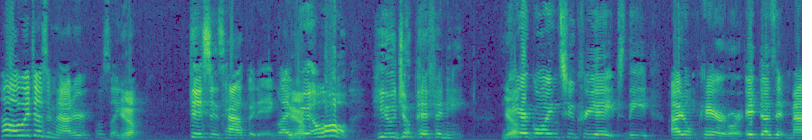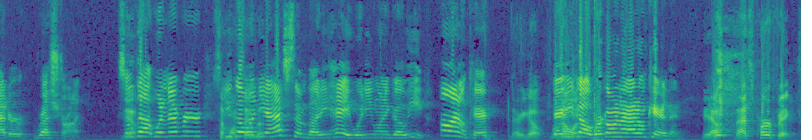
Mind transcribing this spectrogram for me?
"Oh, it doesn't matter." I was like, Yep. "This is happening." Like, Yep. we, oh, huge epiphany. Yep. We are going to create the "I don't care" or "It doesn't matter" restaurant. So Yep. that whenever Someone you go and you ask somebody, "Hey, what do you want to go eat?" Oh, I don't care. There you go. We're There you go. We're going. to I don't care. Then Yep. That's perfect.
